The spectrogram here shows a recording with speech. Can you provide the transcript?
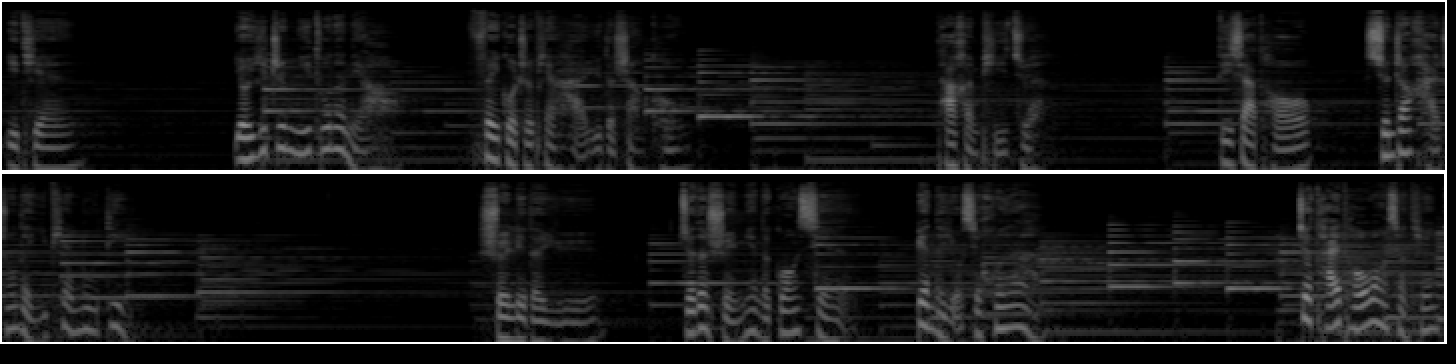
一天，有一只迷途的鸟飞过这片海域的上空，它很疲倦，低下头寻找海中的一片陆地。水里的鱼觉得水面的光线变得有些昏暗。就抬头望向天空，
